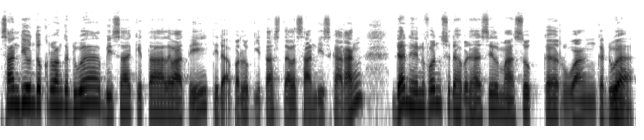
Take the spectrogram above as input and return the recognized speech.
Sandi untuk ruang kedua bisa kita lewati, tidak perlu kita setel sandi sekarang dan handphone sudah berhasil masuk ke ruang kedua.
